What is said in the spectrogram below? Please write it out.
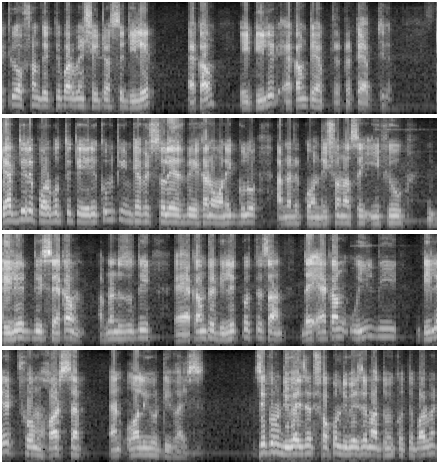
একটি অপশন দেখতে পারবেন, সেটা হচ্ছে ডিলেট অ্যাকাউন্ট এই ডিলিট অ্যাকাউন্টে একটা ট্যাপ দিবেন। ট্যাপ দিলে পরবর্তীতে এরকম একটি ইন্টারফেস চলে আসবে। এখানে অনেকগুলো আপনাদের কন্ডিশন আছে। If you delete this account আপনারা যদি অ্যাকাউন্টে ডিলিট করতে চান the account will be delete from WhatsApp and all your device যে কোনো ডিভাইসের সকল ডিভাইসের মাধ্যমে করতে পারবেন।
